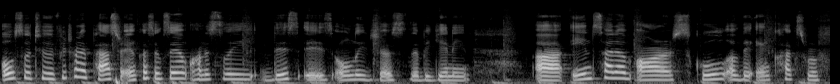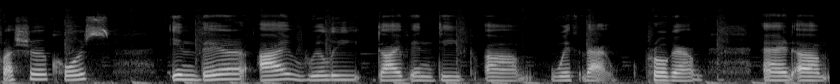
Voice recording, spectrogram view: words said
also, too, if you're trying to pass your NCLEX exam, honestly, this is only just the beginning. Uh, inside of our School of the NCLEX Refresher course, in there, I really dive in deep um, with that program. And um,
